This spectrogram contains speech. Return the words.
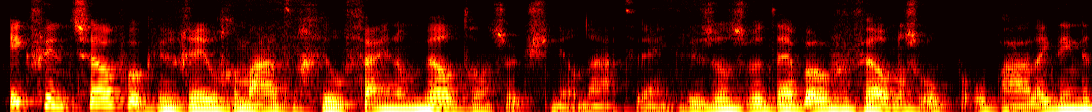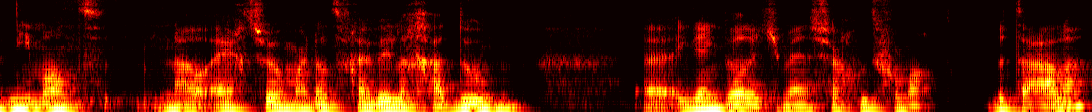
Ik vind het zelf ook regelmatig heel fijn om wel transactioneel na te denken. Dus als we het hebben over vuilnis op, ophalen, ik denk dat niemand nou echt zomaar dat vrijwillig gaat doen. Eh, ik denk wel dat je mensen daar goed voor mag betalen.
